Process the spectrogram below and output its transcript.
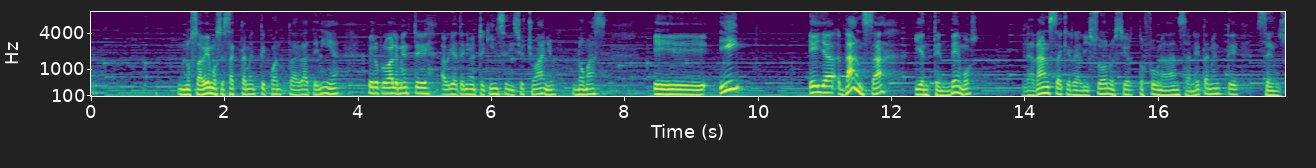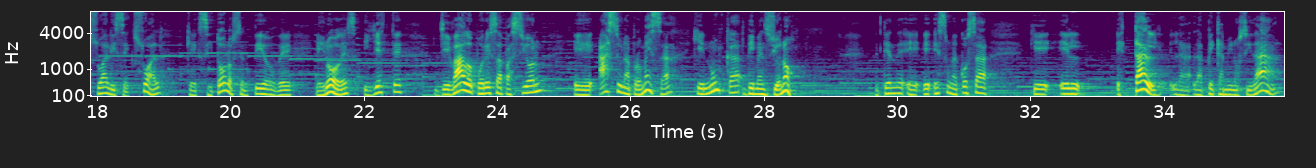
no sabemos exactamente cuánta edad tenía, pero probablemente habría tenido entre 15 y 18 años, no más. Eh, y ella danza y entendemos la danza que realizó, ¿no es cierto? Fue una danza netamente sensual y sexual que excitó los sentidos de Herodes y este, llevado por esa pasión, eh, hace una promesa que nunca dimensionó. ¿Entiende? Eh, eh, es una cosa que él, es tal la, pecaminosidad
